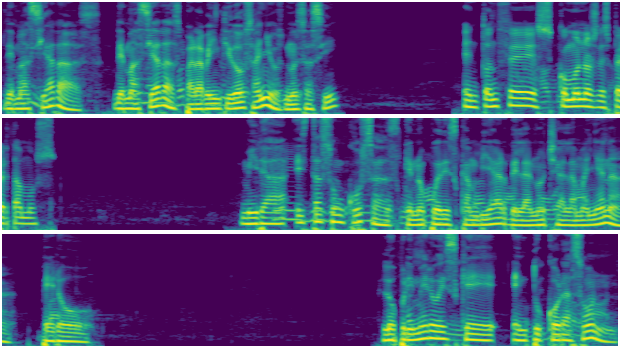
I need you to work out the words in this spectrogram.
Demasiadas, demasiadas para 22 años, ¿no es así? Entonces, ¿cómo nos despertamos? Mira, estas son cosas que no puedes cambiar de la noche a la mañana, pero lo primero es que en tu corazón,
